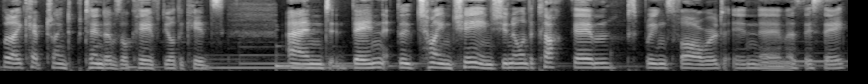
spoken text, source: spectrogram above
but I kept trying to pretend I was okay for the other kids and then the time changed you know and the clock um, springs forward in um, as they say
